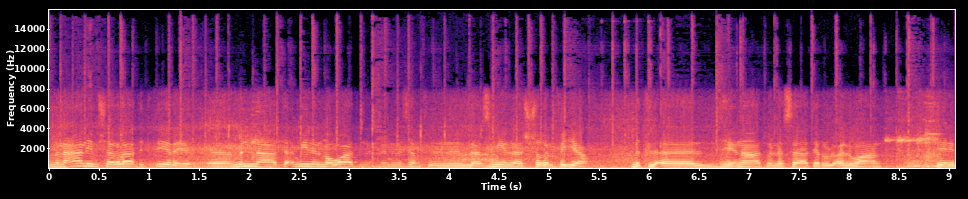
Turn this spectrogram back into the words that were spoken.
بنعاني بشغلات كثيرة. آه، منها تأمين المواد نحن نلزم- لازمين للشغل فيها. مثل آه، الدهانات واللساتر والألوان. يعني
